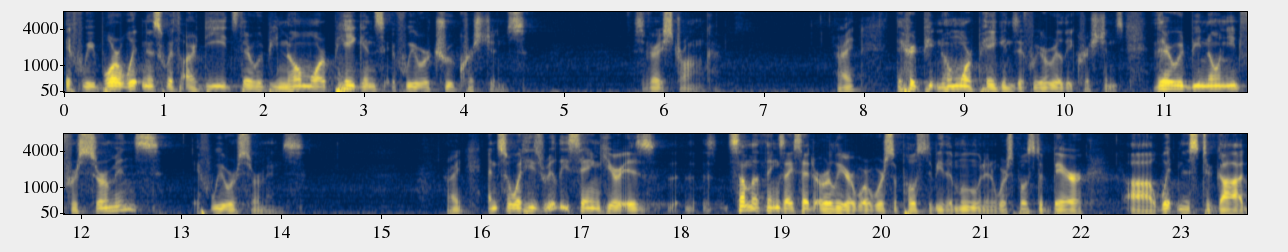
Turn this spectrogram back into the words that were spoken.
if we bore witness with our deeds. There would be no more pagans if we were true Christians. It's very strong. Right? There would be no more pagans if we were really Christians. There would be no need for sermons if we were sermons. Right? And so, what he's really saying here is some of the things I said earlier, where we're supposed to be the moon and we're supposed to bear uh, witness to God,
